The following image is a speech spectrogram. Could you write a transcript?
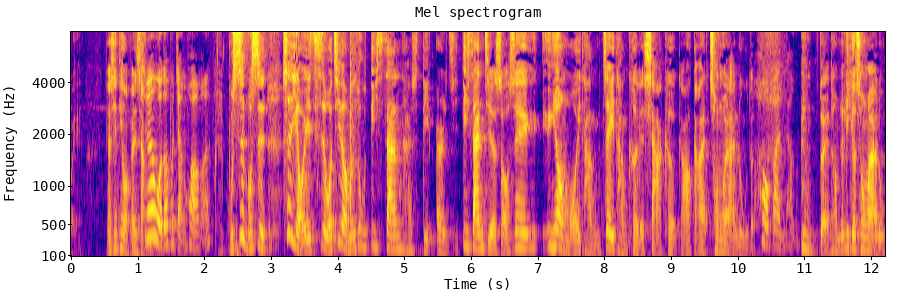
诶、欸。你要先听我分享。因为我都不讲话吗？不是不是，是有一次我记得我们录第三还是第二集，第三集的时候，是因为运用某一堂这一堂课的下课，然后赶快冲回来录的后半堂。对，然后我们就立刻冲回来录。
